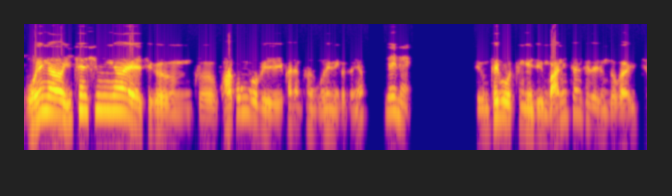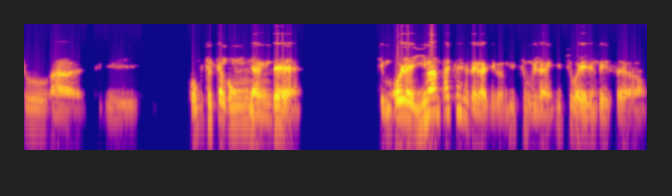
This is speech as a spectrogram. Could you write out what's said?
원인은 2016년에 지금 그 과공급이 가장 큰 원인이거든요. 네네. 지금 대구 같은 경우에 지금 12,000세대 정도가 입주, 아, 저기, 공- 적정 공급량인데, 지금 원래 28,000세대가 지금 입주 물량, 입주가 예정돼 있어요.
